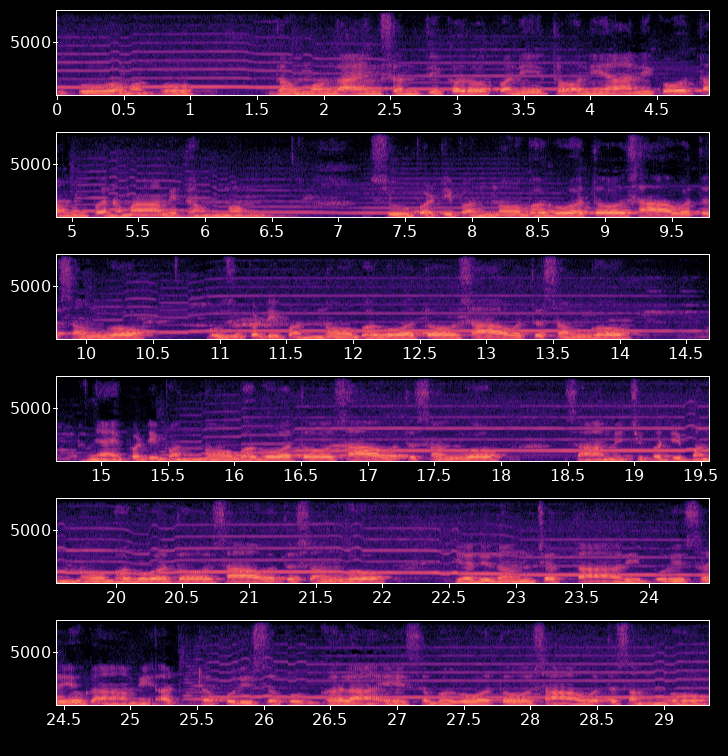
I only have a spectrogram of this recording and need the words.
जुपुवमगो धम्मङ्गायं सन्ति करो पनीथो नियानिको तं पनमामि धम्मं सुपटिपन्नो भगवतो सावत सङ्घो उजपटिपन्नो भगवतो सावत सङ्घो न्यायपटिपन्नो भगवतो सावत सङ्घो सामिचिपटिपन्नो भगवतो सावत सङ्घो यदिदं चत्तारि पुरिसयुगामि अट्टपुरिसपुग्गला एष भगवतो सावतसङ्घो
